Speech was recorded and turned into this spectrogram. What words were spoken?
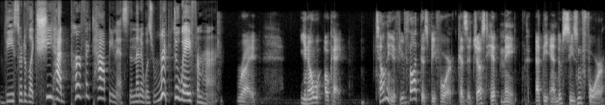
the sort of like she had perfect happiness and then it was ripped away from her. Right. You know, okay. Tell me if you've thought this before, because it just hit me. At the end of season four,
